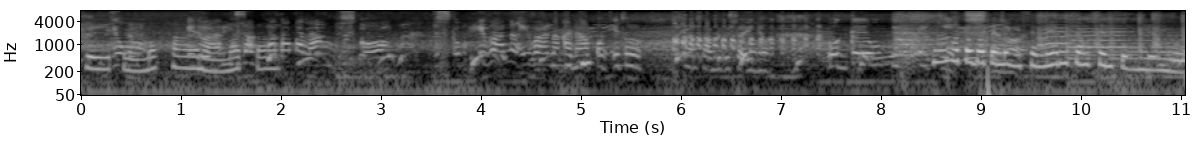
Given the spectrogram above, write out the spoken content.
shape ng mukha, ng mata. Mata pa lang, Diyos ko. Diyos ko, iba nang iba na ka na. Pag ito, sinasabi ko sa inyo, huwag kayong pipikit. Nakakatawa talaga siya. Meron siyang sense of humor.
